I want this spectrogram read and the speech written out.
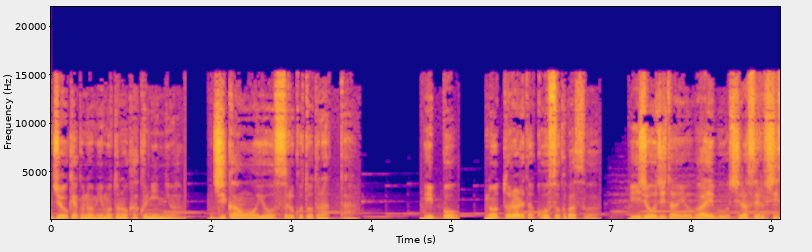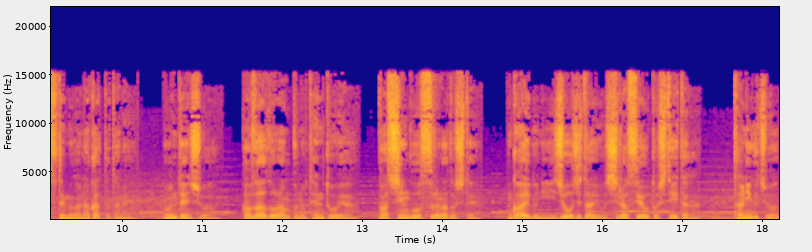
乗客の身元の確認には時間を要することとなった。一方、乗っ取られた高速バスは異常事態を外部を知らせるシステムがなかったため、運転手はハザードランプの点灯やパッシングをするなどして外部に異常事態を知らせようとしていたが、谷口は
